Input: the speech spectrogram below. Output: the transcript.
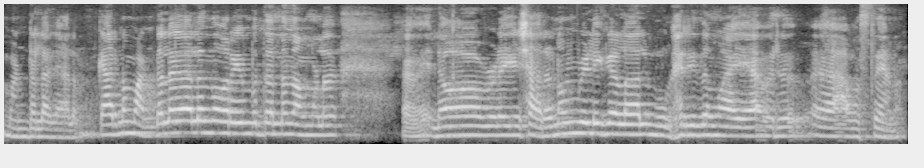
മണ്ഡലകാലം. കാരണം മണ്ഡലകാലം എന്ന് പറയുമ്പോൾ തന്നെ നമ്മൾ എല്ലാവരുടെയും ശരണം വിളികളാൽ മുഖരിതമായ ഒരു അവസ്ഥയാണ്.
